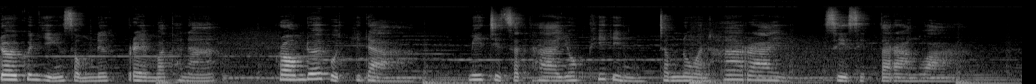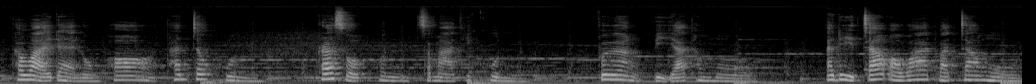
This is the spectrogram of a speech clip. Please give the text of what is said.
โดยคุณหญิงสมนึกเปรมวัฒนะ ร้อมด้วยบุตรธิดา มีจิตศรัทธายกที่ดินจำนวน5ไร่ 40 ตารางวา ถวายแด่หลวงพ่อท่านเจ้าคุณ พระโสพลสมาธิคุณ เฟื่องปิยธรรมโม อดีตเจ้าอาวาสวัดเจ้ามูล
